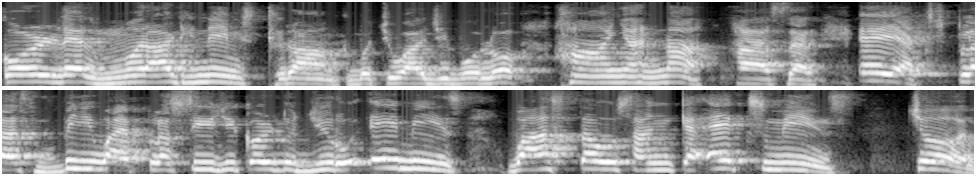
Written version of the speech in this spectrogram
called as Marathi name स्थिरांक. बचवाजी बोलो हा यांना हा sir. A X plus B Y plus C equal to zero A means वास्तव संख्या एक्स मीन्स चल.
